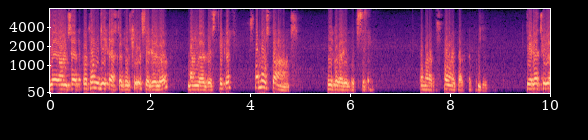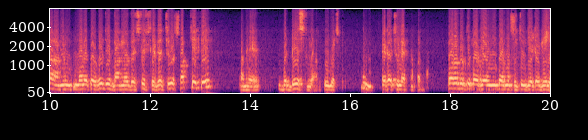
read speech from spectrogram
যে অংশের প্রথম যে কাজটা করছিল, সেটা হলো বাংলাদেশ থেকে সমস্ত আংশ রিকভারি করছিল ওনার সময়কাল থেকে যেটা ছিল, আমি মনে করব যে বাংলাদেশে সেটা ছিল সবচেয়ে মানে বেস্ট ওয়ান এটা ছিল এক নম্বর। পরবর্তী পর্যায়ে কর্মসূচি যেটা দিল,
